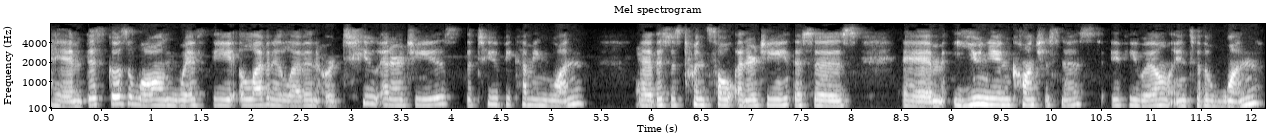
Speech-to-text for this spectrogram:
and um, this goes along with the 1111 or two energies, the two becoming one. Uh, this is twin soul energy. This is um, union consciousness, if you will, into the one.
